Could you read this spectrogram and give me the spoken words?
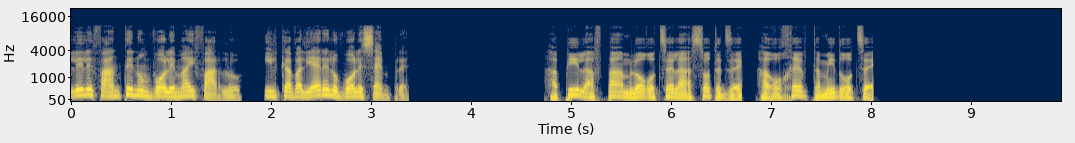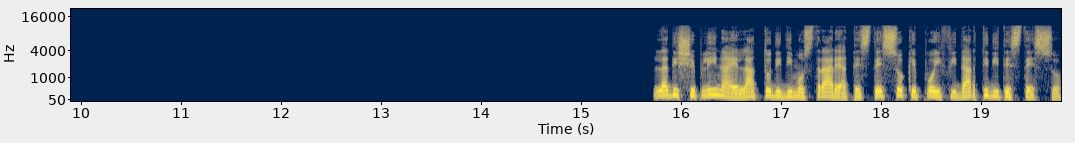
L'elefante non vuole mai farlo, il cavaliere lo vuole sempre. הפיל אף פעם לא רוצה לעשות את זה, הרוכב תמיד רוצה. La disciplina è l'atto di dimostrare a te stesso che puoi fidarti di te stesso.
